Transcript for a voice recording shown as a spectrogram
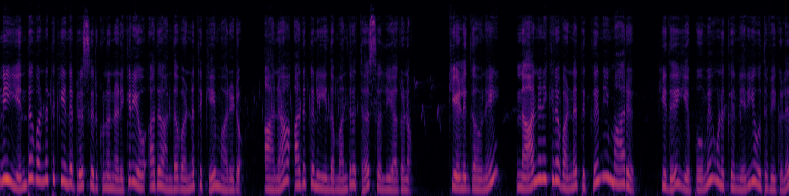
நீ எந்த வண்ணத்துக்கு இந்த ட்ரெஸ் இருக்கணும்னு நினைக்கிறியோ அது அந்த வண்ணத்துக்கே மாறிடும். ஆனா அதுக்கு நீ இந்த மந்திரத்தை சொல்லியாகணும். கேளு கவுனே நான் நினைக்கிற வண்ணத்துக்கு நீ மாறு. இது எப்பவுமே உனக்கு நிறைய உதவிகளை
